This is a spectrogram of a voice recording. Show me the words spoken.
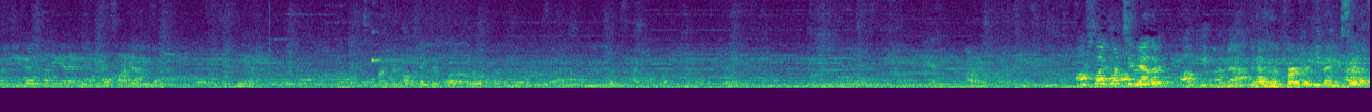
If you guys want to get in this, yeah. Perfect. I'll take your photo real quick. Would you like one together? I'll keep your back. Perfect. Keep Thanks. Yeah.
